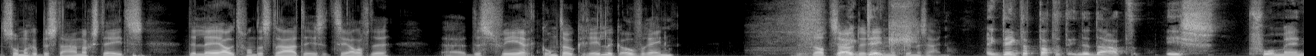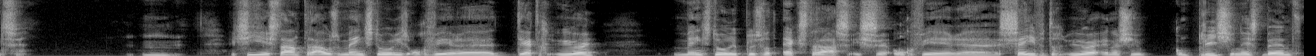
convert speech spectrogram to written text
sommige bestaan nog steeds. De layout van de straten is hetzelfde. Eh, de sfeer komt ook redelijk overeen. Dus dat zou de denk- reden kunnen zijn. Ik denk dat dat het inderdaad is voor mensen. Hmm. Ik zie hier staan trouwens, main story is ongeveer eh 30 uur. Main story plus wat extra's is eh, ongeveer eh 70 uur. En als je completionist bent,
